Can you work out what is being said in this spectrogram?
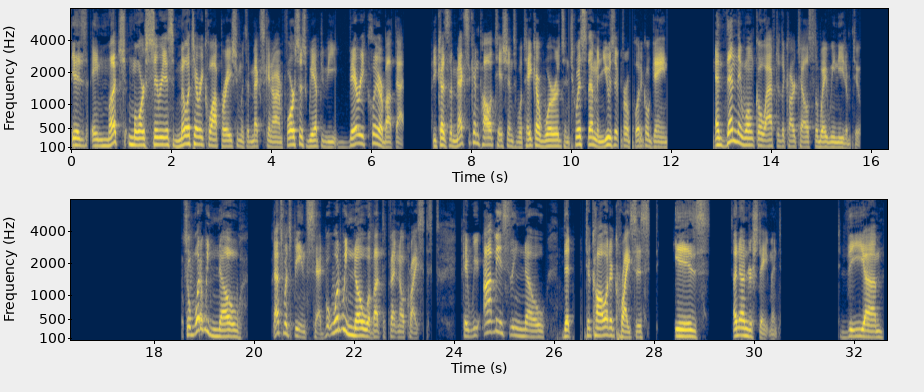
is a much more serious military cooperation with the Mexican armed forces. We have to be very clear about that because the Mexican politicians will take our words and twist them and use it for a political gain. And then they won't go after the cartels the way we need them to. So, what do we know? That's what's being said. But what do we know about the fentanyl crisis? Okay, we obviously know that to call it a crisis is an understatement. The um,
